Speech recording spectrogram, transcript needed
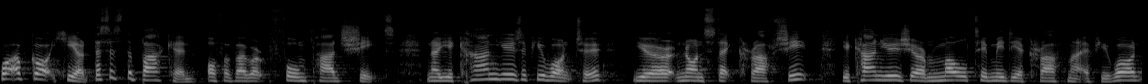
What I've got here, this is the backing off of our foam pad sheets. Now you can use, if you want to, your non-stick craft sheet. You can use your multimedia craft mat if you want,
